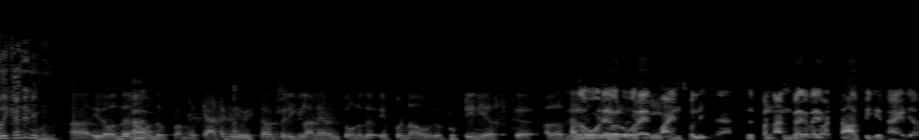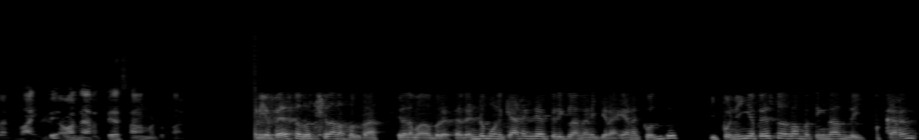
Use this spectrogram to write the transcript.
போய் கண்டினியூ பண்ணு. இதை வந்து நான் வந்து அப்படியே கேட்டகரி வைஸா பிரிக்கலாம்னு எனக்கு தோணுது. எப்படின்னா ஒரு 15 இயர்ஸ்க்கு அதாவது ஒரே ஒரு ஒரே 15 years பாயிண்ட் சொல்லிக்கிறேன் இப்ப நண்பர்களே இவன் டாபிக் என்ன ஐடியா தான். இப்ப எவ்வளவு நேரம் பேசலாம் மட்டும் பாரு. நீங்க பேசுனதை வச்சுதான் நான் சொல்றேன். இதை நம்ம ரெண்டு மூணு கேட்டகரியா பிரிக்கலாம்னு நினைக்கிறேன். எனக்கு வந்து இப்போ நீங்க பேசுனதெல்லாம் பாத்தீங்கன்னா இந்த இப்ப கரண்ட்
